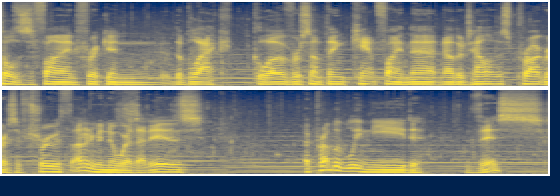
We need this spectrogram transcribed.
Told us to find frickin' the Black Glove or something. Can't find that. Now they're telling us Progress of Truth. I don't even know where that is. I probably need this.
